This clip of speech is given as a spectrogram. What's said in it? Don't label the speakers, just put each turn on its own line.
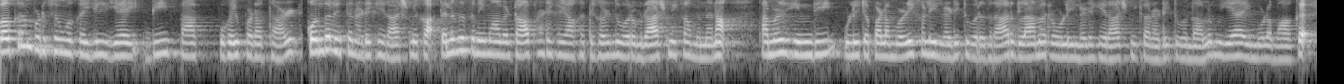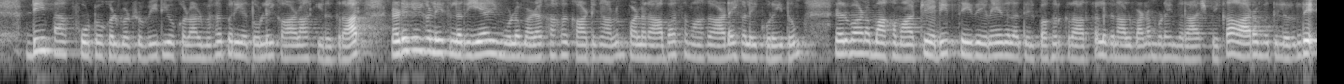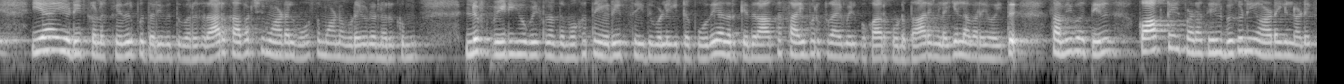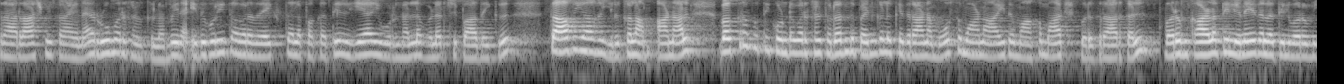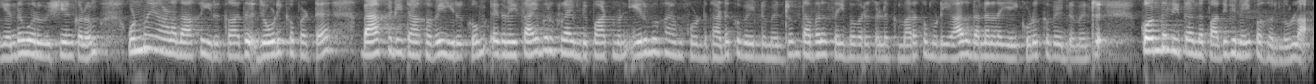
வக்ரம் பிடிச்சவங்க கையில் ஏஐ டி பேக் புகைப்படத்தால் கொந்தளித்த நடிகை ராஷ்மிகா. தெலுங்கு சினிமாவில் டாப் நடிகையாக திகழ்ந்து வரும் ராஷ்மிகா மந்தனா. தமிழ் ஹிந்தி உள்ளிட்ட பல மொழிகளில் நடித்து வருகிறார். கிளாமர் ரோலில் நடிகை ராஷ்மிகா நடித்து வந்தாலும் ஏஐ மூலமாக டி பேக் போட்டோக்கள் மற்றும் வீடியோக்களால் மிகப்பெரிய தொல்லைக்கு ஆளாகி இருக்கிறார். நடிகைகளை சிலர் ஏஐ மூலம் அழகாக காட்டினாலும் பலர் ஆபாசமாக ஆடைகளை குறைத்தும் நிர்வாணமாக மாற்றி எடிட் செய்து இணையதளத்தில் பகிர்கிறார்கள். இதனால் மனமுடைந்த ராஷ்மிகா ஆரம்பத்திலிருந்தே ஏஐ எடிட்களுக்கு எதிர்ப்பு தெரிவித்து வருகிறார். கவர்ச்சி மாடல் மோசமான உடையுடன் இருக்கும். லிஃப்ட் வீடியோவில் தனது முகத்தை எடிட் செய்து வெளியிட்ட போதே அதற்கு எதிராக சைபர் கிரைமில் புகார் கொடுத்தார். இந்நிலையில் அவரை வைத்து சமீபத்தில் காக்டெயில் படத்தில் பிகினி ஆடையில் நடிக்கிறார் ராஷ்மிகா என ரூமர்கள் கிளம்பின. இதுகுறித்து அவரது எக்ஸ் தள பக்கத்தில் ஏஐ ஒரு நல்ல வளர்ச்சி பாதைக்கு சாவியாக இருக்கலாம். ஆனால் வக்ரபுத்தி கொண்டவர்கள் தொடர்ந்து பெண்களுக்கு எதிரான மோசமான ஆயுதமாக மாற்றி வருகிறார்கள். வரும் காலத்தில் இணையதளத்தில் வரும் எந்த ஒரு விஷயங்களும் உண்மையானதாக இருக்காது. ஜோடிக்கப்பட்ட பேக் எடிட்டாகவே இருக்கும். இதனை சைபர் கிரைம் டிபார்ட்மெண்ட் இருமுகரம் கொண்டு கொண்டு தடுக்க வேண்டும் என்றும் தவறு செய்பவர்களுக்கு மறக்க முடியாத தண்டனையை கொடுக்க வேண்டும் என்று கொந்தளித்த அந்த பதிவினை பகிர்ந்துள்ளார்.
